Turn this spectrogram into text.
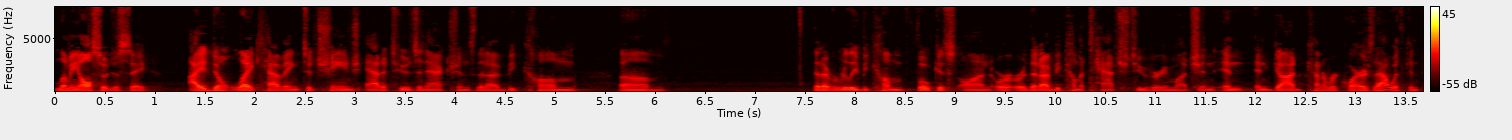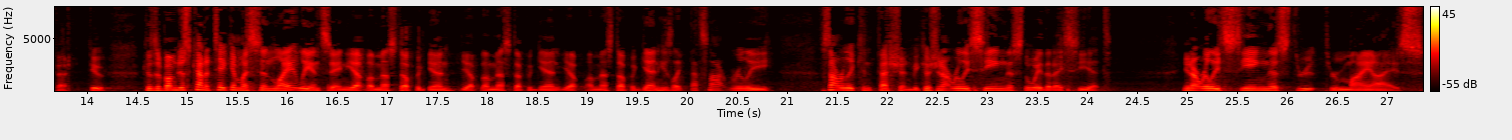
let me also just say, I don't like having to change attitudes and actions that I've become um, that I've really become focused on or, or that I've become attached to very much. And, and, and God kind of requires that with confession, too. Because if I'm just kind of taking my sin lightly and saying, yep, I messed up again, yep, I messed up again, yep, I messed up again, he's like, that's not really, it's not really confession because you're not really seeing this the way that I see it. You're not really seeing this through, through my eyes.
